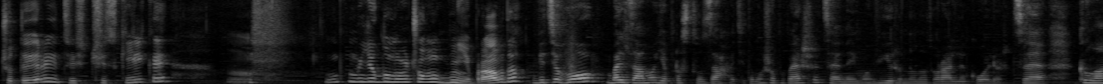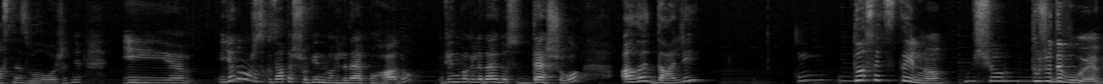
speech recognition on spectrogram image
4 чи, чи скільки. Ну, я думаю, чому б ні, правда? Від цього бальзаму я просто в захваті, тому що, по-перше, це неймовірно натуральний колір, це класне зволоження. І я не можу сказати, що він виглядає погано. Він виглядає досить дешево, але далі досить стильно, що дуже дивує,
